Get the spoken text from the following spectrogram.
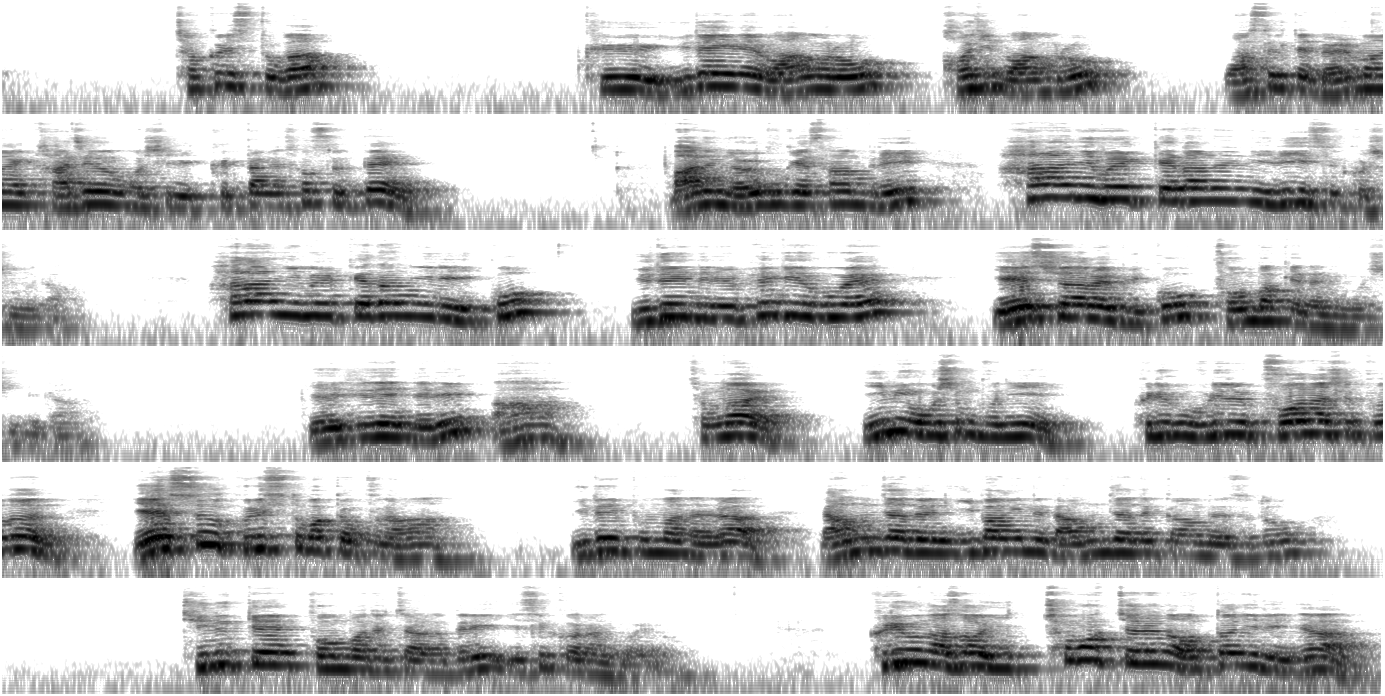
적그리스도가 그 유대인의 왕으로, 거짓 왕으로 왔을 때 멸망에 가증한 것이 그 땅에 섰을 때, 많은 열국의 사람들이 하나님을 깨닫는 일이 있을 것입니다. 하나님을 깨닫는 일이 있고 유대인들이 회개 후에 예수야를 믿고 구원받게 되는 것입니다. 예, 유대인들이 아 정말 이미 오신 분이 그리고 우리를 구원하실 분은 예수 그리스도밖에 없구나. 유대인뿐만 아니라 남은 자들 이방인의 남은 자들 가운데서도 뒤늦게 구원받을 자들이 있을 거라는 거예요. 그리고 나서 이 초막절에는 어떤 일이냐?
